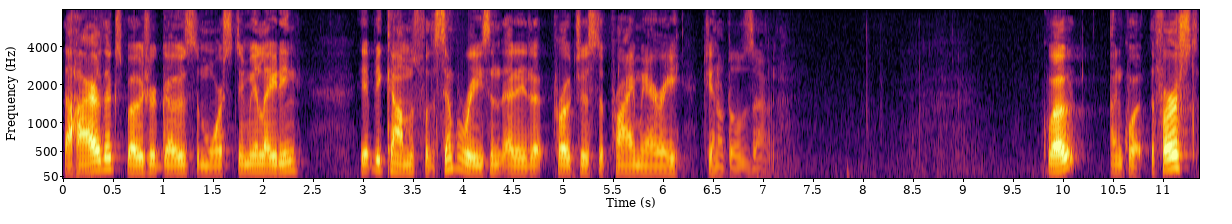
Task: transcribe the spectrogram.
the higher the exposure goes, the more stimulating it becomes for the simple reason that it approaches the primary genital zone. Quote, unquote. The first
